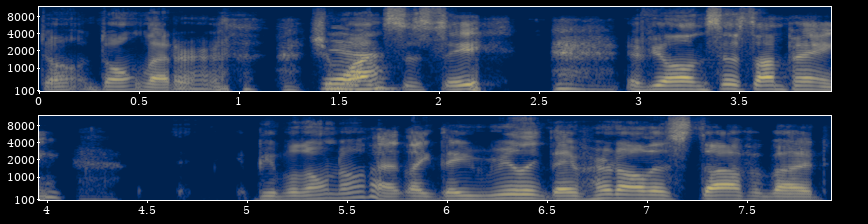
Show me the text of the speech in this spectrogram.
don't don't let her. she Yeah. wants to see if you'll insist on paying. People don't know that. Like they really they've heard all this stuff about,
